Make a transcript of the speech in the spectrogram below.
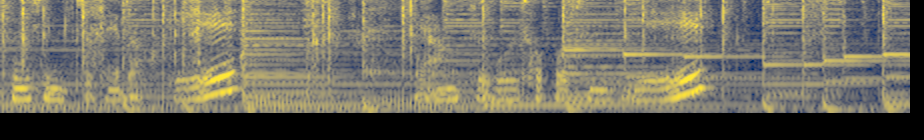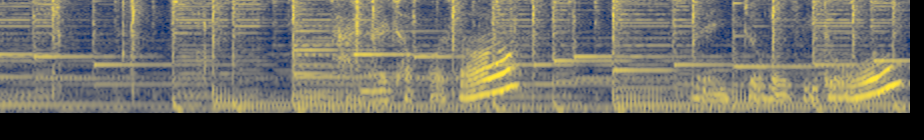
중심점에 맞게 양쪽을 접어준 뒤에 반을 접어서 왼쪽을 위로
